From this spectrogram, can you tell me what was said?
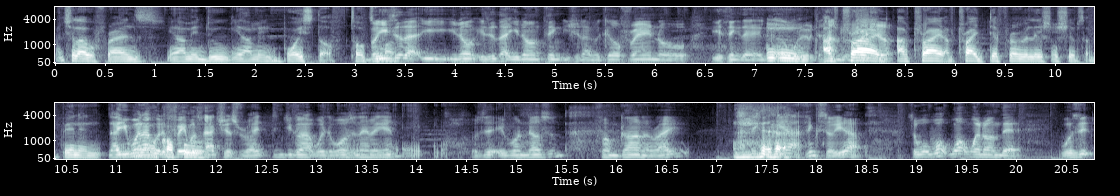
I chill out with friends. You know what I mean? Do you know what I mean? Boy stuff. Talk But to is my. it that you, you don't? Is it that you don't think you should have a girlfriend, or you think that a girl will be to I've tried. pressure? I've tried. I've tried different relationships. I've been in. Now you went know, out with a couple- famous actress, right? Didn't you go out with what was her name again? Was it Yvonne Nelson from Ghana, right? I think, yeah, I think so. Yeah. So what, what what went on there? Was it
